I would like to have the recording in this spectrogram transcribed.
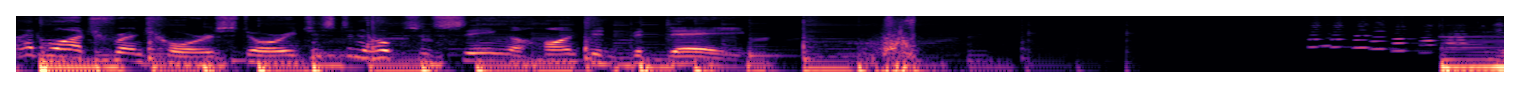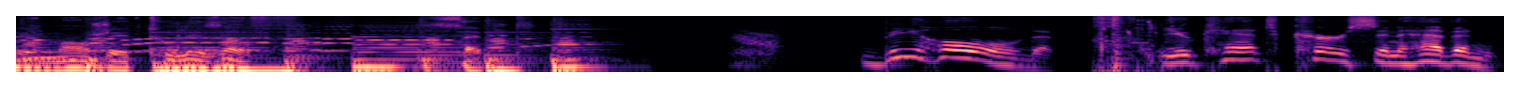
I'd watch French Horror Story just in hopes of seeing a haunted bidet. J'ai mangé tous les œufs. Sept. Behold, you can't curse in heaven.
